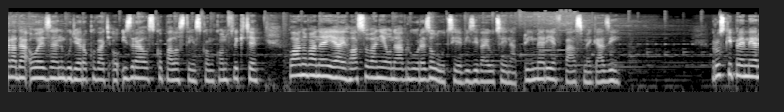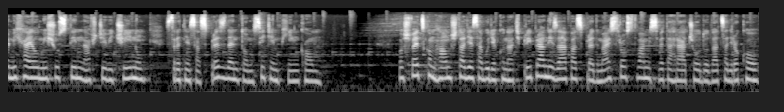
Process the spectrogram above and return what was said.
rada OSN bude rokovať o izraelsko-palestínskom konflikte. Plánované je aj hlasovanie o návrhu rezolúcie vyzývajúcej na prímerie v pásme Gazy. Ruský premiér Michail Mišustin navštívi Čínu, stretne sa s prezidentom Xi Jinpingom. Vo švédskom Halmštade sa bude konať prípravný zápas pred majstrovstvami sveta hráčov do 20 rokov.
